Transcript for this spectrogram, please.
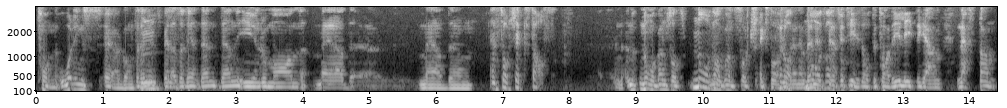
tonårings ögon. För den Mm. utspelar sig, den, den, den är ju en roman med, med um, En sorts extas. Någon sorts, Någon. någon sorts. Förlåt, Den utspelar sig tidigt 80-tal. Det är ju lite grann nästan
